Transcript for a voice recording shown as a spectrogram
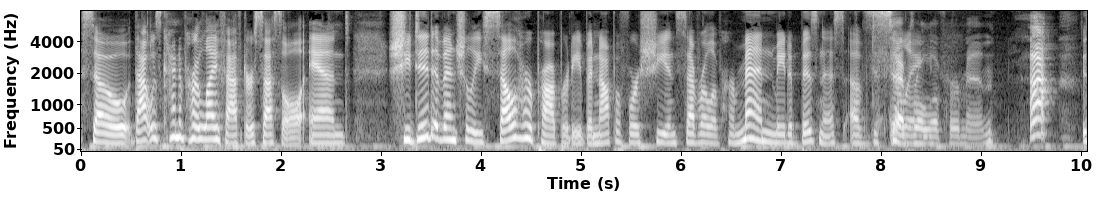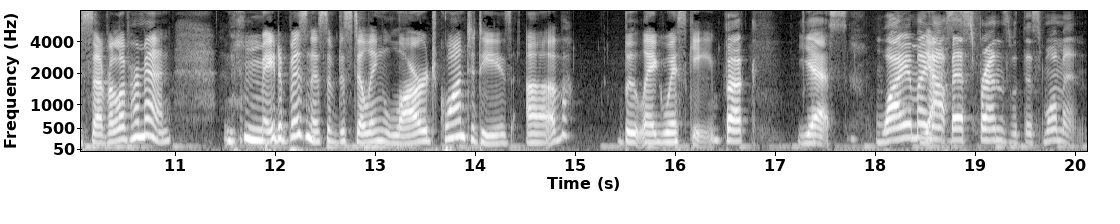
So that was kind of her life after Cecil, and she did eventually sell her property, but not before she and several of her men made a business of distilling Several of her men. several of her men made a business of distilling large quantities of bootleg whiskey. Fuck yes. Why am I Yes. not best friends with this woman?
